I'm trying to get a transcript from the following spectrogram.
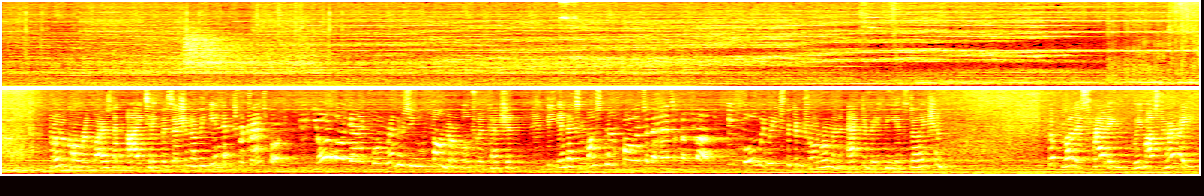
Take possession of the index for transport. Your organic form renders you vulnerable to infection. The index must not fall into the hands of the flood before we reach the control room and activate the installation. The flood is spreading. We must hurry.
